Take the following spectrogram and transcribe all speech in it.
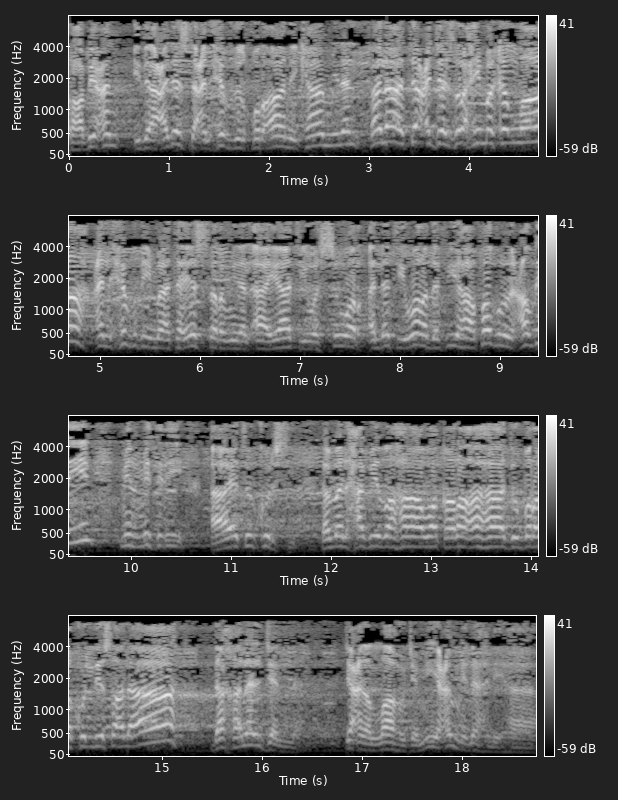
رابعا إذا عجزت عن حفظ القرآن كاملا فلا تعجز رحمك الله عن حفظ ما تيسر من الآيات والسور التي ورد فيها فضل عظيم من مثل آية الكرسي. فمن حفظها وقرأها دبر كل صلاة دخل الجنة. جعل الله جميعا من أهلها.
